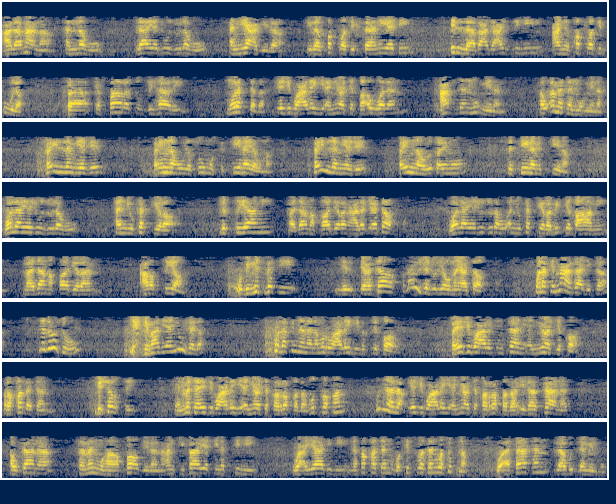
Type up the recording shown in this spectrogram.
على معنى أنه لا يجوز له أن يعدل إلى الخصلة الثانية إلا بعد عجزه عن الخصلة الأولى. فكفارة الظهار مرتبة يجب عليه أن يعتق أولا عبدا مؤمنا أو أمة مؤمنة. فإن لم يجد فإنه يصوم ستين يوما. فإن لم يجد فإنه يطعم ستين مسكينا. ولا يجوز له أن يكفر بالصيام ما دام قادرا على الاعتاق ولا يجوز له أن يكفر بالإطعام ما دام قادرا على الصيام. وبالنسبة للاعتاق لا يوجد اليوم اعتاق. ولكن مع ذلك ندرسه. لاحتمال أن يوجد. ولكننا نمر عليه باختصار. فيجب على الإنسان أن يعتق رقبة بشرط يعني متى يجب عليه أن يعتق الرقبة مطلقا؟ قلنا لا يجب عليه أن يعتق الرقبة إذا كانت أو كان ثمنها فاضلا عن كفاية نفسه وعياله نفقة وكسوة وسكنة وأثاثا لا بد منه.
